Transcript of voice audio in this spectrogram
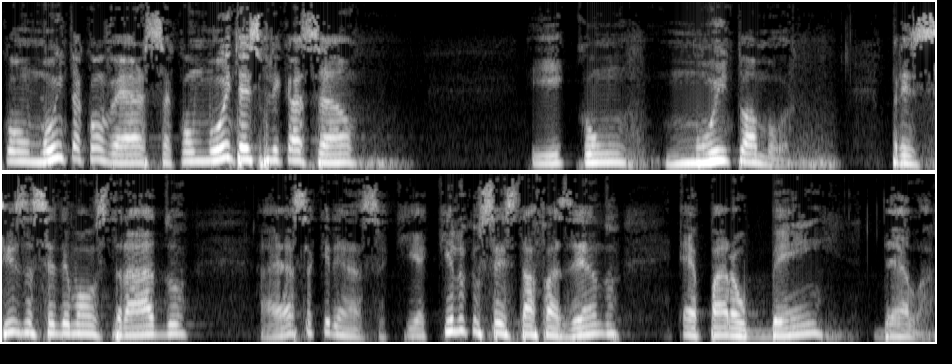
com muita conversa, com muita explicação e com muito amor. Precisa ser demonstrado a essa criança que aquilo que você está fazendo é para o bem dela.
